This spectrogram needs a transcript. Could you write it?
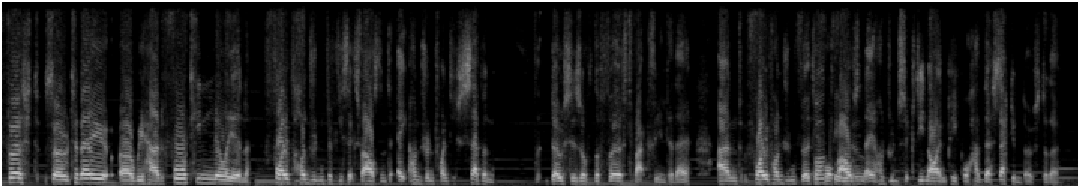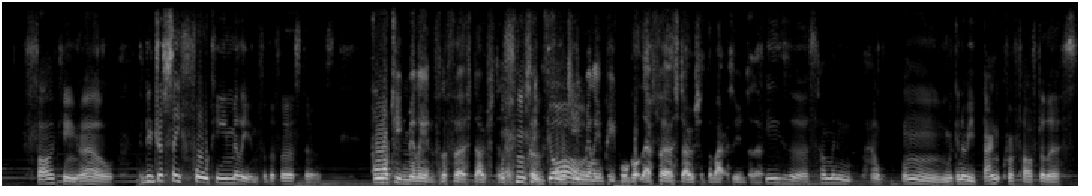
first, so today uh, we had 14,556,827 doses of the first vaccine today, and 534,869 people had their second dose today. Fucking hell. Did you just say 14 million for the first dose? 14 million for the first dose today. Oh so 14 God. million people got their first dose of the vaccine today. Jesus, how many? How? Mm, we're gonna be bankrupt after this.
